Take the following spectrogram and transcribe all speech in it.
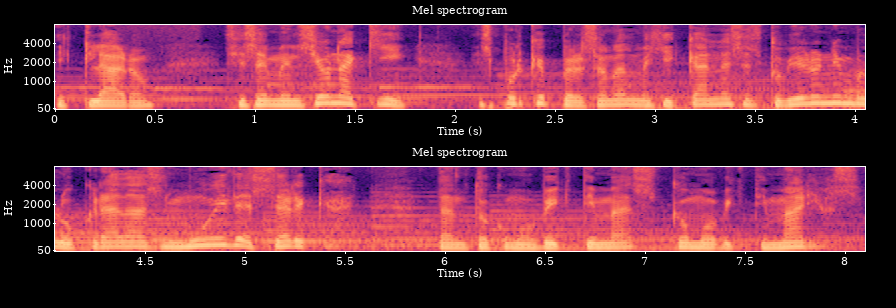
Y claro, si se menciona aquí, es porque personas mexicanas estuvieron involucradas muy de cerca, tanto como víctimas como victimarios.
